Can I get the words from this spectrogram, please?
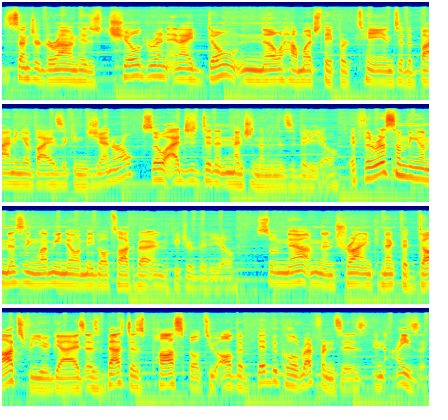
centered around his children, and I don't know how much they pertain to the binding of Isaac in general, so I just didn't mention them in this video. If there is something I'm missing, let me know and maybe I'll talk about it in a future video. So now I'm going to try and connect the dots for you guys as best as possible to all the biblical references in Isaac.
